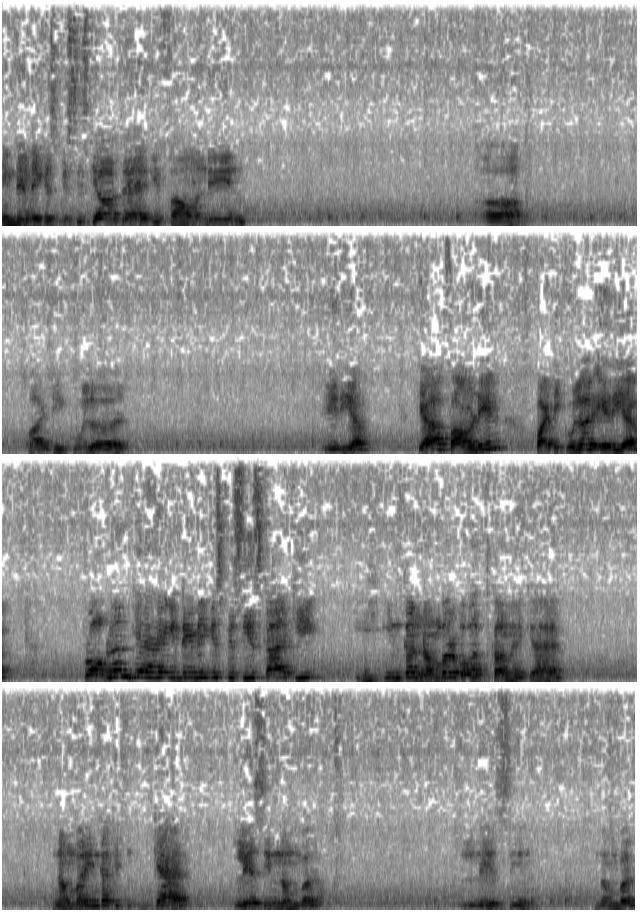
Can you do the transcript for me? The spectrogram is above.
इंडेमिक स्पीसीज क्या होते हैं कि found in a particular area क्या found in particular area problem क्या है इंडेमिक स्पीसीज का है कि इनका नंबर बहुत कम है, क्या है? नंबर इनका क्या है? Less in number less in number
